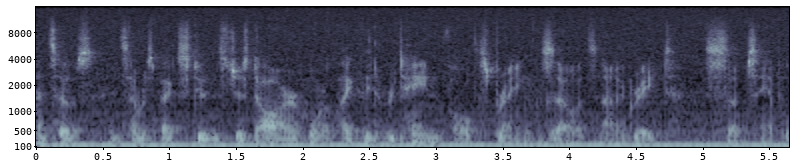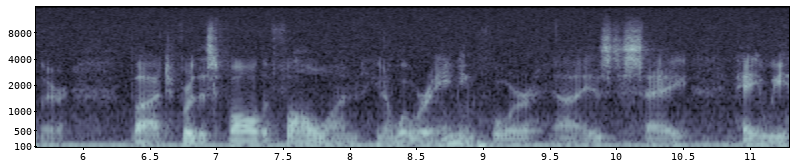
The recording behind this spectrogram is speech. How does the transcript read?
and so in some respects, students just are more likely to retain fall to spring. So it's not a great subsample there. But for this fall to fall one, you know, what we're aiming for uh, is to say, hey, we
